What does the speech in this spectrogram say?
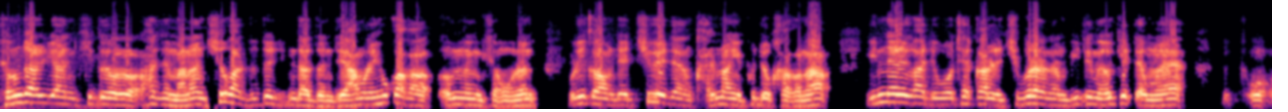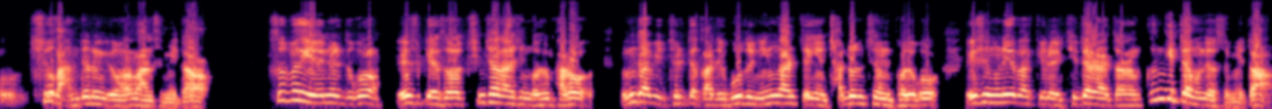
병자를 위한 기도를 하지만은 치유가 늦어진다든지 아무런 효과가 없는 경우는 우리 가운데 치유에 대한 갈망이 부족하거나 인내를 가지고 대가를 지불하는 믿음이 없기 때문에 어, 치유가 안 되는 경우가 많습니다. 수병의 연을 두고 예수께서 칭찬하신 것은 바로 응답이 될 때까지 모든 인간적인 자존심을 버리고 예수 은혜 받기를 기다렸다는 끈기 때문이었습니다.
